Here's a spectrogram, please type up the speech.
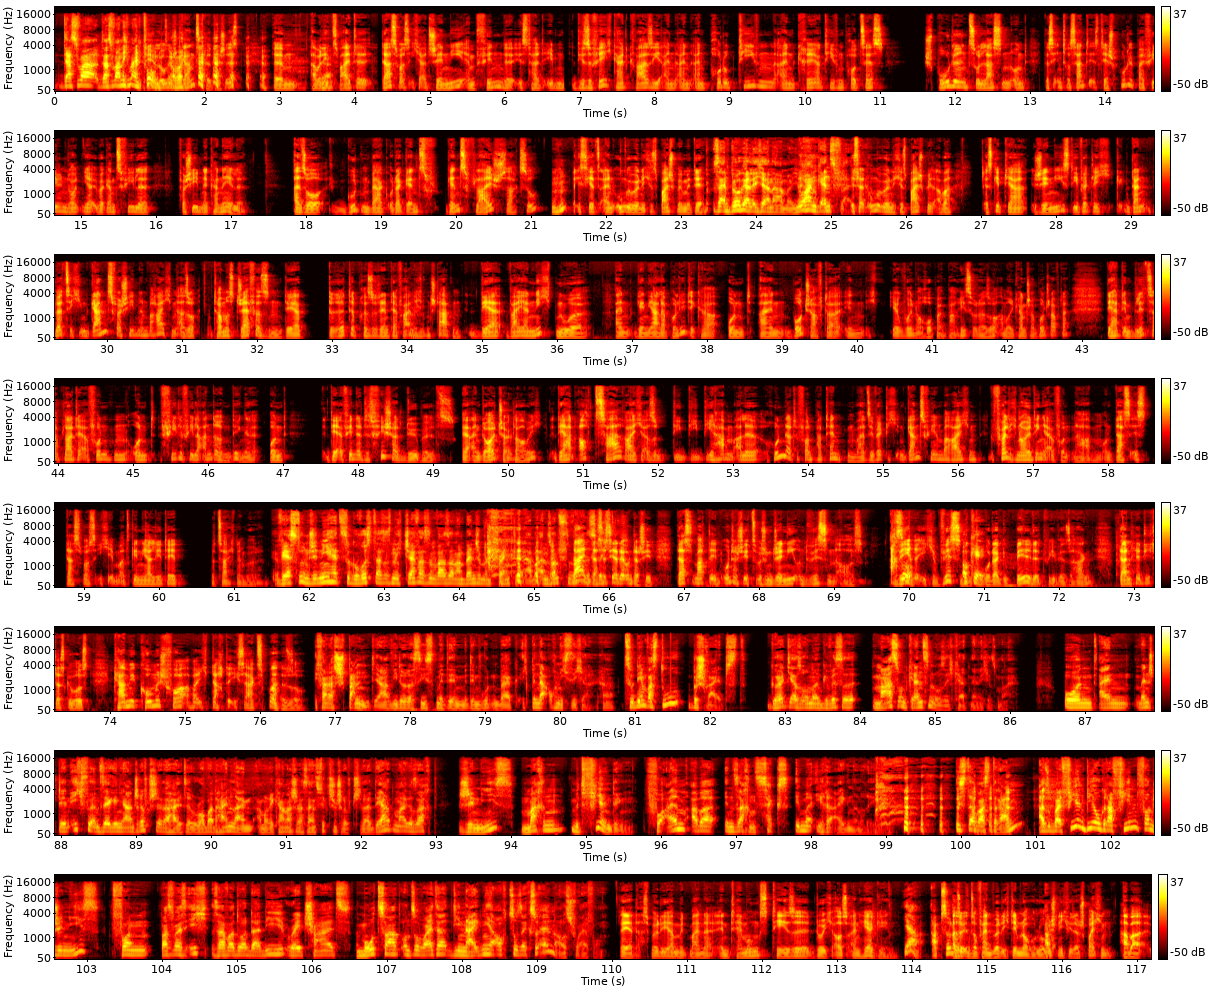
Das war, das war nicht mein Punkt. Theologisch ganz kritisch ist. Ähm, aber Ja. die zweite, das, was ich als Genie empfinde, ist halt eben diese Fähigkeit, quasi einen, einen, einen produktiven, einen kreativen Prozess sprudeln zu lassen. Und das Interessante ist, der sprudelt bei vielen Leuten ja über ganz viele verschiedene Kanäle. Also Gutenberg oder Gänz, Gänzfleisch, sagst du, Mhm. ist jetzt ein ungewöhnliches Beispiel mit der Sein bürgerlicher Name, Johann Gensfleisch. ist ein ungewöhnliches Beispiel, aber es gibt ja Genies, die wirklich dann plötzlich in ganz verschiedenen Bereichen, also Thomas Jefferson, der dritte Präsident der Vereinigten Staaten, der war ja nicht nur ein genialer Politiker und ein Botschafter in ich, irgendwo in Europa, in Paris oder so, amerikanischer Botschafter, der hat den Blitzableiter erfunden und viele, viele andere Dinge. Und der Erfinder des Fischerdübels, äh, ein Deutscher, glaube ich, der hat auch zahlreiche, also die, die, die haben alle hunderte von Patenten, weil sie wirklich in ganz vielen Bereichen völlig neue Dinge erfunden haben. Und das ist das, was ich eben als Genialität bezeichnen würde. Wärst du ein Genie, hättest du gewusst, dass es nicht Jefferson war, sondern Benjamin Franklin. Aber ansonsten war Nein, das ist richtig. ja der Unterschied. Das macht den Unterschied zwischen Genie und Wissen aus. Ach so. Wäre ich wissend Okay. oder gebildet, wie wir sagen, dann hätte ich das gewusst. Kam mir komisch vor, aber ich dachte, ich sag's mal so. Ich fand das spannend, ja, wie du das siehst mit dem, mit dem Gutenberg. Ich bin da auch nicht sicher, ja. Zu dem, was du beschreibst, gehört ja so eine gewisse Maß- und Grenzenlosigkeit, nenne ich es mal. Und ein Mensch, den ich für einen sehr genialen Schriftsteller halte, Robert Heinlein, amerikanischer Science-Fiction-Schriftsteller, der hat mal gesagt, Genies machen mit vielen Dingen, vor allem aber in Sachen Sex, immer ihre eigenen Regeln. Ist da was dran? Also bei vielen Biografien von Genies, von, was weiß ich, Salvador Dali, Ray Charles, Mozart und so weiter, die neigen ja auch zur sexuellen Ausschweifung. Ja, das würde ja mit meiner Enthemmungsthese durchaus einhergehen. Ja, absolut. Also insofern würde ich dem neurologisch nicht widersprechen. Aber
